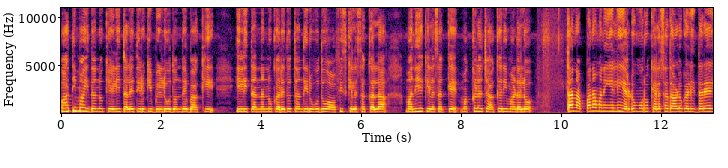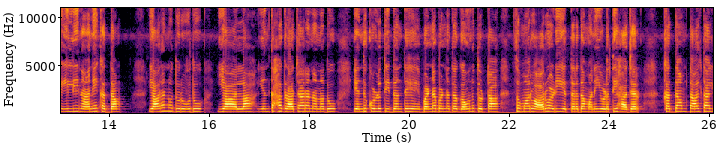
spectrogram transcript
ಫಾತಿಮಾ ಇದನ್ನು ಕೇಳಿ ತಲೆ ತಿರುಗಿ ಬೀಳುವುದೊಂದೇ ಬಾಕಿ. ಇಲ್ಲಿ ತನ್ನನ್ನು ಕರೆದು ತಂದಿರುವುದು ಆಫೀಸ್ ಕೆಲಸಕ್ಕಲ್ಲ, ಮನೆಯ ಕೆಲಸಕ್ಕೆ ಮಕ್ಕಳ ಚಾಕರಿ ಮಾಡಲು. ತನ್ನಪ್ಪನ ಮನೆಯಲ್ಲಿ ಎರಡು ಮೂರು ಕೆಲಸದಾಳುಗಳಿದ್ದರೆ ಇಲ್ಲಿ ನಾನೇ ಕದ್ದಾಂ. ಯಾರನ್ನು ದೂರುವುದು? ಯಾ ಅಲ್ಲ, ಎಂತಹ ಗ್ರಾಚಾರ ನನ್ನದು ಎಂದುಕೊಳ್ಳುತ್ತಿದ್ದಂತೆ ಬಣ್ಣ ಬಣ್ಣದ ಗೌನು ತೊಟ್ಟ ಸುಮಾರು ಆರು ಅಡಿ ಎತ್ತರದ ಮನೆಯೊಡತಿ ಹಾಜರ್. ಕದ್ದಾಂ ತಾಲ್ ತಾಲ್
